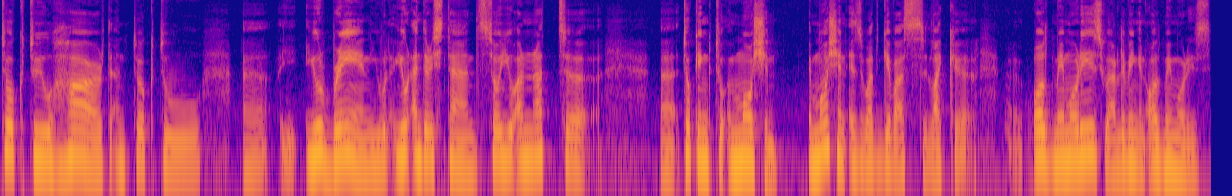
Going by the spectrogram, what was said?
talk to your heart and talk to uh, your brain, you will you understand. So you are not uh, uh, talking to emotion. Emotion is what give us like uh, old memories. We are living in old memories.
